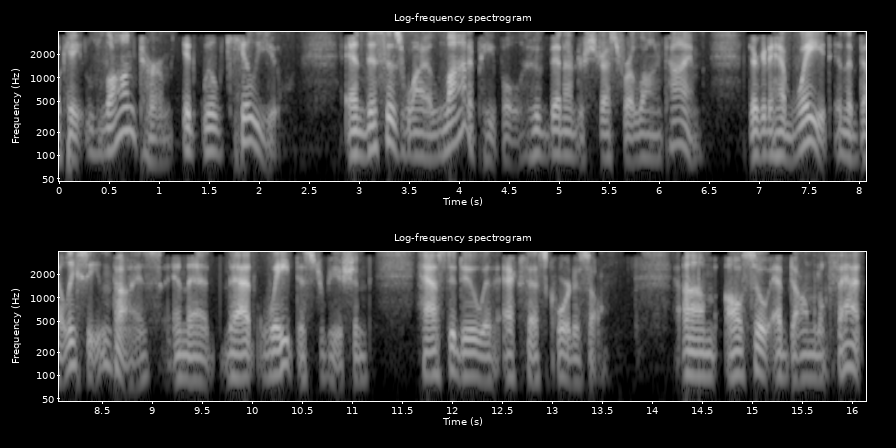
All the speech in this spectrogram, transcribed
Okay, long term, it will kill you. And this is why a lot of people who've been under stress for a long time, they're going to have weight in the belly, seat, and thighs, and that, that weight distribution has to do with excess cortisol. Um, also abdominal fat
